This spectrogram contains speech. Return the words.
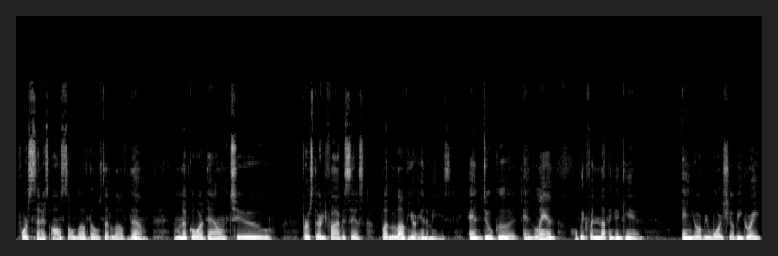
For sinners also love those that love them. I'm going to go down to verse 35, it says, But love your enemies, and do good, and lend, hoping for nothing again. And your reward shall be great,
